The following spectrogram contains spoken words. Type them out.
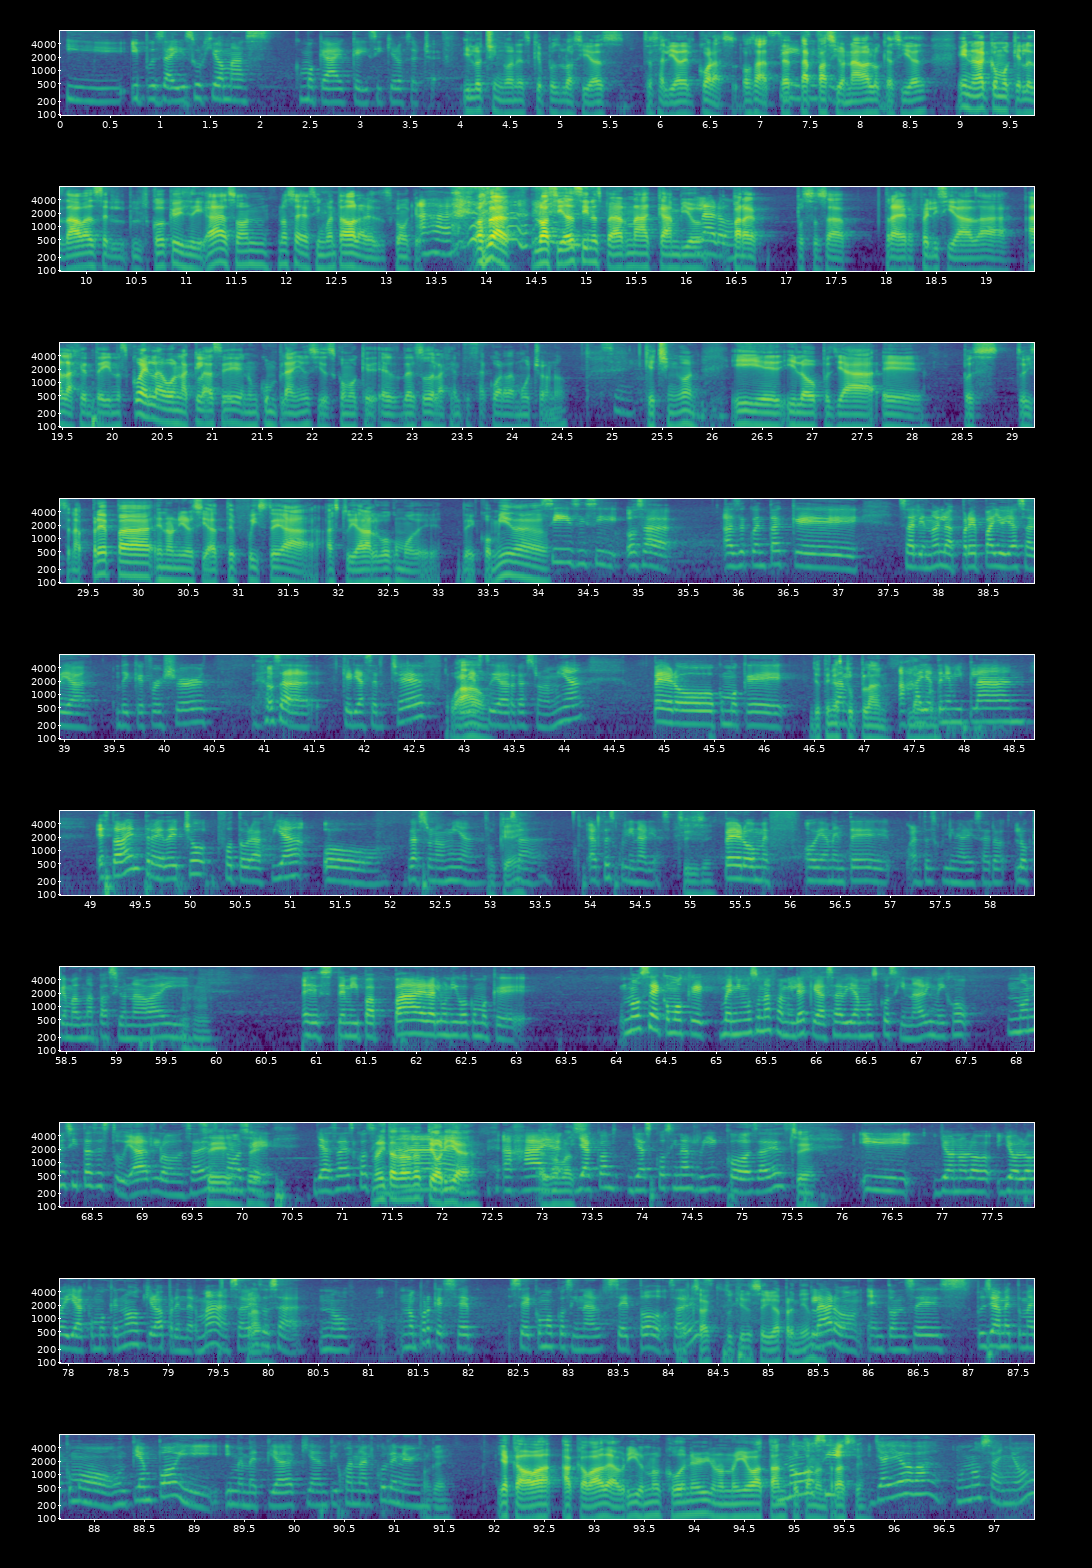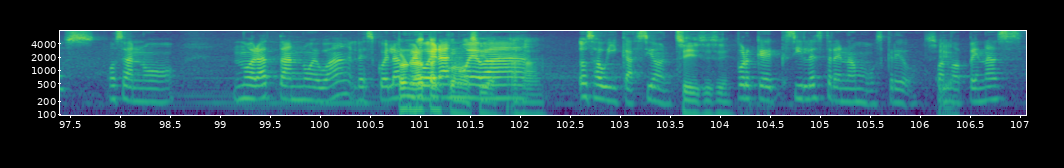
Y, y pues ahí surgió más como que, ay, ok, sí quiero ser chef. Y lo chingón es que pues lo hacías, te salía del corazón, o sea, te, Sí, te sí, apasionaba lo que hacías. Y no era como que les dabas el, el coco que dices, ah, son, no sé, 50 dólares, como que... Ajá. O sea, lo hacías sin esperar nada a cambio Claro. para, pues, o sea, traer felicidad a, a la gente ahí en la escuela o en la clase, en un cumpleaños, y es como que es de eso la gente se acuerda mucho, ¿no? Sí. Qué chingón. Y, eh, y luego, pues ya, eh, pues, estuviste en la prepa, en la universidad te fuiste a, a estudiar algo como de, de comida. Sí, sí, sí. O sea, haz de cuenta que saliendo de la prepa yo ya sabía de que for sure, o sea, quería ser chef, quería estudiar gastronomía, pero como que... Ya tenías tu plan. Ajá, La- ya tenía mi plan. Estaba entre, de hecho, fotografía o gastronomía. Ok. O sea, artes culinarias. Sí, sí, sí. Pero me, obviamente, artes culinarias era lo que más me apasionaba y Ujú. este, mi papá era el único como que, no sé, como que venimos una familia que ya sabíamos cocinar y me dijo, no necesitas estudiarlo, ¿sabes? Sí, como sí. que ya sabes cocinar. necesitas tanta teoría. Ajá, ya, ya, con- ya es cocinar rico, ¿sabes? Sí. Y yo no lo, yo lo veía como que no, quiero aprender más, ¿sabes? Claro. O sea, no, no porque sé, sé cómo cocinar, sé todo, ¿sabes? Exacto, tú quieres seguir aprendiendo. Claro, entonces pues ya me tomé como un tiempo y, y me metí aquí en Tijuana al Culinary. Ok. Y acababa, acababa de abrir, ¿no? Culinary no, no lleva tanto no, cuando sí, entraste. ya llevaba unos años, o sea, no, no era tan nueva la escuela, Pero pero, no era nueva, ajá. o sea, ubicación, Sí, sí, sí. porque sí la estrenamos, creo, Sí. cuando apenas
